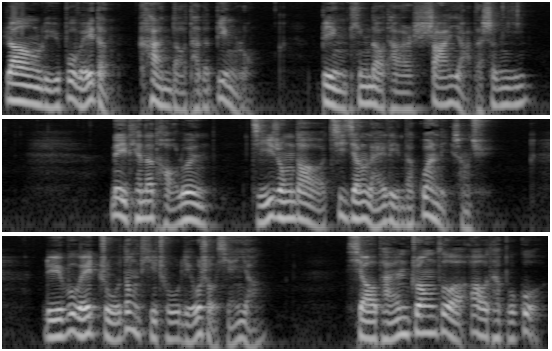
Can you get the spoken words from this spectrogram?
让吕不韦等看到他的病容，并听到他沙哑的声音。那天的讨论集中到即将来临的冠礼上去。吕不韦主动提出留守咸阳，小盘装作傲他不过，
